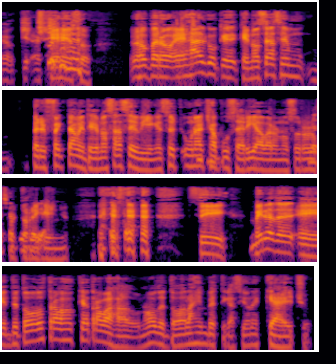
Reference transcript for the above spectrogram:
Eh, ¿qué, es eso? No, pero es algo que, no se hace perfectamente, que no se hace bien. Eso es una chapucería para nosotros los puertorriqueños. sí, mire, de, eh, de todos los trabajos que ha trabajado, ¿no? De todas las investigaciones que ha hecho,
